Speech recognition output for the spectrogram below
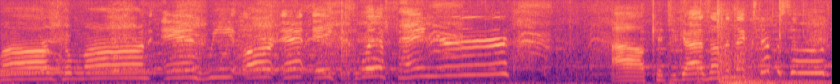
Come on, come on. And we are at a cliffhanger. I'll catch you guys on the next episode.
